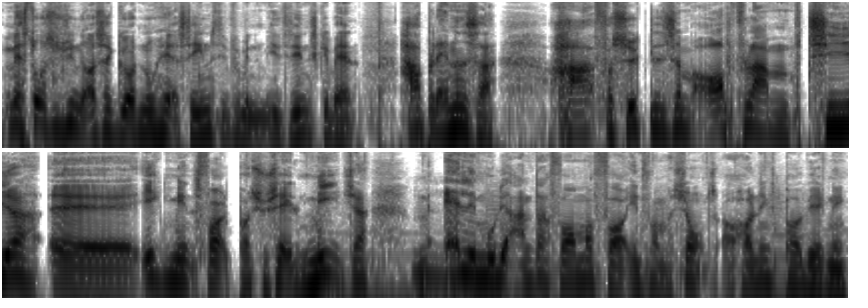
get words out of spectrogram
med stor sandsynlighed også har gjort nu her senest i forbindelse med italienske valg, har blandet sig og har forsøgt ligesom at opflamme tiger, øh, ikke mindst folk på sociale medier, mm. med alle mulige andre former for informations- og holdningspåvirkning.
